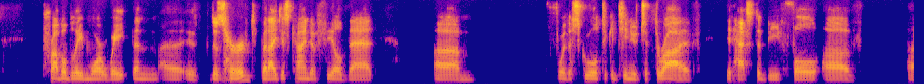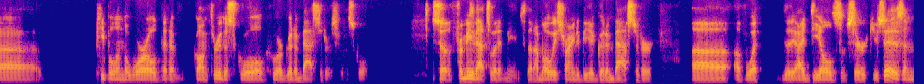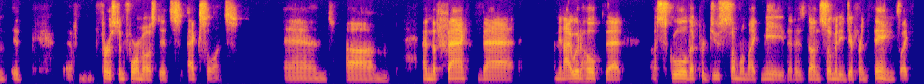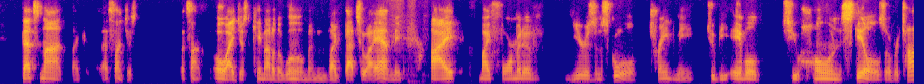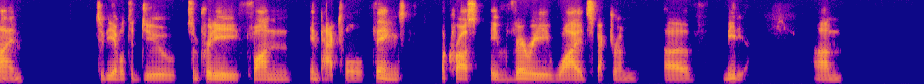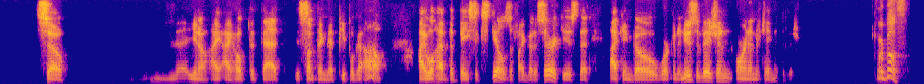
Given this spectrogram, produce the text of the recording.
probably more weight than uh, is deserved. But I just kind of feel that um, for the school to continue to thrive, it has to be full of uh, people in the world that have gone through the school who are good ambassadors for the school. So for me, that's what it means that I'm always trying to be a good ambassador uh, of what the ideals of Syracuse is. And it, first and foremost, it's excellence. And, um, and the fact that, I mean, I would hope that a school that produced someone like me that has done so many different things, like that's not like, that's not just that's not oh i just came out of the womb and like that's who i am. I mean i my formative years in school trained me to be able to hone skills over time to be able to do some pretty fun impactful things across a very wide spectrum of media um, so you know I, I hope that that is something that people go, oh, I will have the basic skills if I go to Syracuse that I can go work in a news division or an entertainment division. Or both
